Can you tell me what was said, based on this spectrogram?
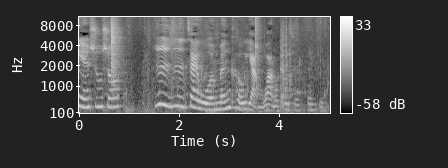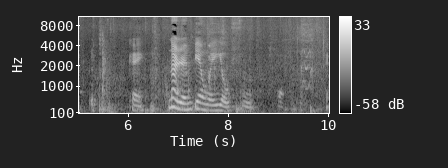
箴言书说：“日日在我门口仰望的。” OK，那人便为有福。Okay.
